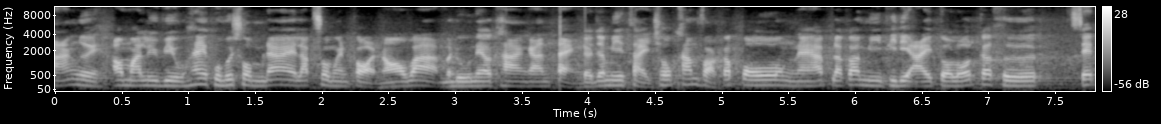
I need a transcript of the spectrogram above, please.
ล้างเลย เอามารีวิวให้คุณผู้ชมได้รับชมกันก่อนเนาะว่ามาดูแนวทางการแต่ง เดี๋ยวจะมีใส่โชคค้ำฝากระโปรงนะครับ แล้วก็มี PDI ตัวรถก็คือเซต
